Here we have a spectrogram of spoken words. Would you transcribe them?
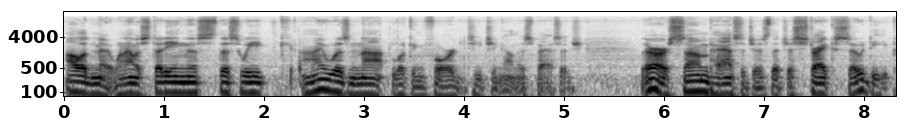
I'll admit, when I was studying this this week, I was not looking forward to teaching on this passage. There are some passages that just strike so deep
